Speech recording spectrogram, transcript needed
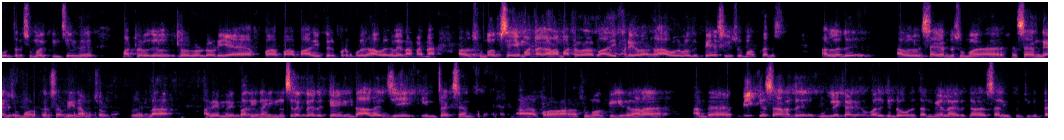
ஒருத்தர் ஸ்மோக்கிங் செய்து மற்றவர்களுடைய பா- பா- பாதிப்பு ஏற்படும் பொழுது அவர்களை நம்ம என்ன அதாவது சுமோக் செய்ய மாட்டாங்க ஆனால் மற்றவர்களால் பாதிப்படைவார்கள். அவர்கள் வந்து பேசி சுமோக்கர்ஸ் அல்லது அவர்கள் செகண்ட் சுமோ செகண்ட் ஹேண்ட் சுமோக்கர்ஸ் அப்படின்னு நம்ம சொல்றோம் புரியுதுங்களா அதே மாதிரி பார்த்தீங்கன்னா இன்னும் சில பேருக்கு இந்த அலர்ஜி இன்ஃபெக்ஷன் அப்புறம் சுமோக்கிங் இதனால அந்த மீக்கஸ் ஆனது உள்ளே க- வருகின்ற ஒரு தன்மையெல்லாம் இருக்கு அதாவது சளி பிடிச்சிக்கின்ற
